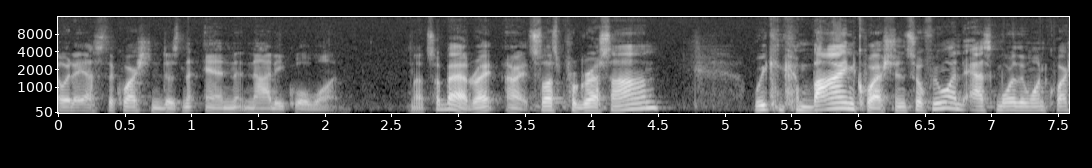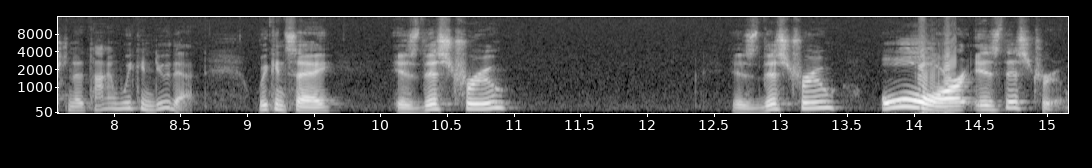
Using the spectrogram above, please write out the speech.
I would ask the question, does n not equal 1? Not so bad, right? All right, so let's progress on. We can combine questions. So if we wanted to ask more than one question at a time, we can do that. We can say, is this true? Is this true? Or is this true?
